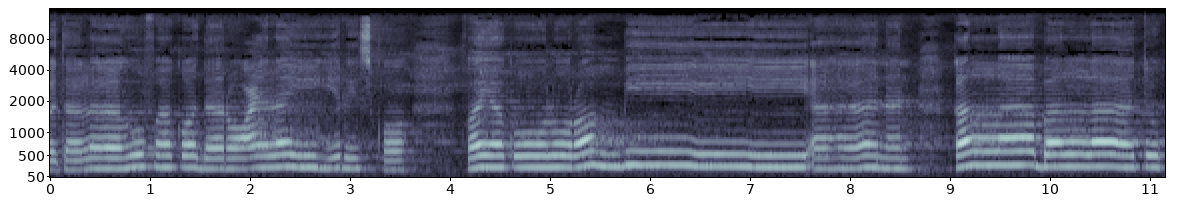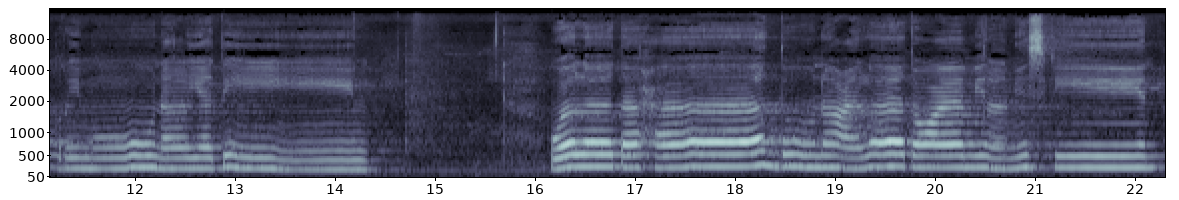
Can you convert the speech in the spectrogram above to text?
إذا ما ابتلاه فقدر عليه رزقه فيقول ربي أهانن كلا بل لا تكرمون اليتيم ولا تحادون على طعام المسكين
